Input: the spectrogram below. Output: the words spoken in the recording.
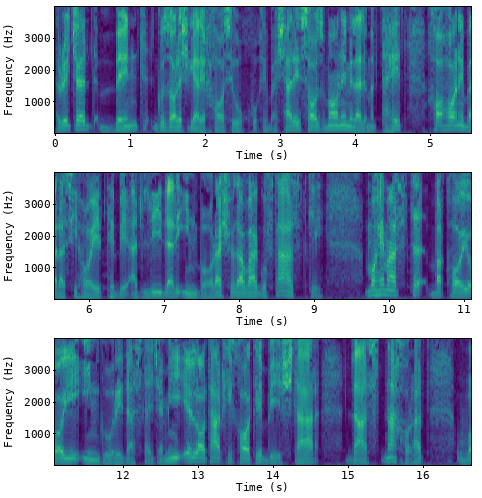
ریچارد بنت گزارشگر خاص حقوق بشر سازمان ملل متحد خواهان بررسی های طب عدلی در این باره شده و گفته است که مهم است بقایای این گور دستجمی الا تحقیقات بیشتر دست نخورد و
